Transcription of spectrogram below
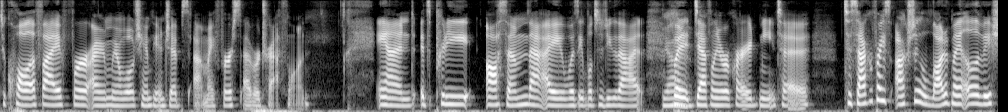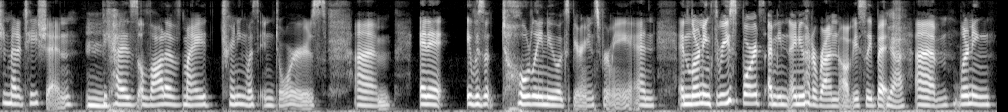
to qualify for Ironman World Championships at my first ever triathlon. And it's pretty awesome that I was able to do that. Yeah. But it definitely required me to to sacrifice actually a lot of my elevation meditation mm. because a lot of my training was indoors. Um, and it it was a totally new experience for me and and learning three sports i mean i knew how to run obviously but yeah. um learning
